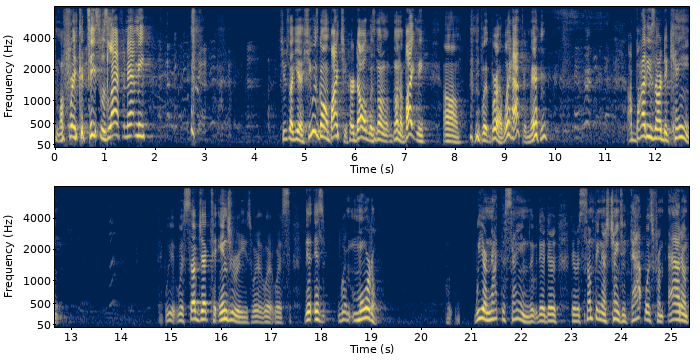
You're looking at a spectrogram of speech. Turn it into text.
My friend Katis was laughing at me. She was like, Yeah, she was going to bite you. Her dog was going to bite me. Um, but, bruh, what happened, man? Our bodies are decaying. We, are subject to injuries. We're, we're, we're, we're mortal. We are not the same. There, there, there is something that's changing. That was from Adam.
